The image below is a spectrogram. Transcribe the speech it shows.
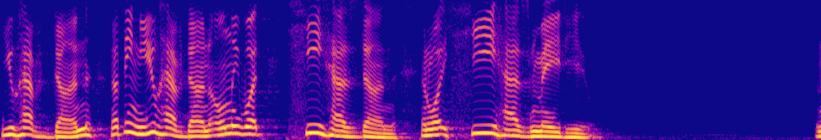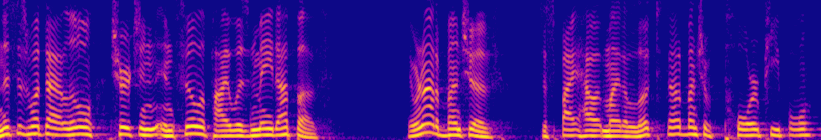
you have done, nothing you have done, only what He has done and what He has made you. And this is what that little church in, in Philippi was made up of. They were not a bunch of, despite how it might have looked, it's not a bunch of poor people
